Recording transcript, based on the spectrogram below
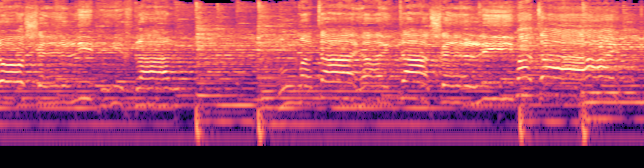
לא שלי בכלל. ומתי הייתה שלי? מתי?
